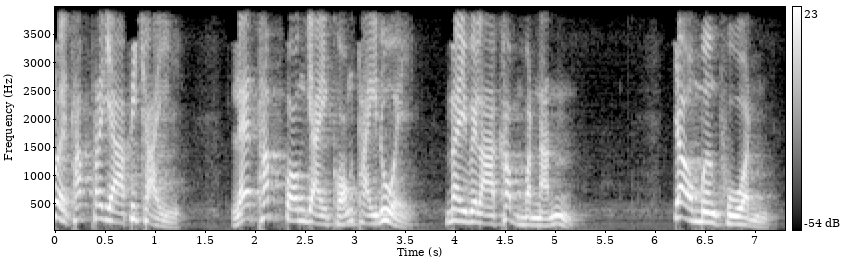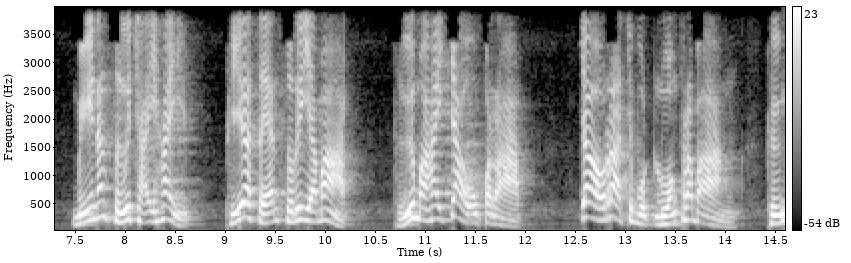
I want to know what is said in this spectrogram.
ด้วยทัพพระยาพิชัย และทัพกองใหญ่ของไทยด้วย ในเวลาค่ำวันนั้น เจ้าเมืองพวนมีหนังสือใช้ให้เพียแสนสุริยมาศถือมาให้เจ้าอุปราช เจ้าราชบุตรหลวงพระบาง ถึง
